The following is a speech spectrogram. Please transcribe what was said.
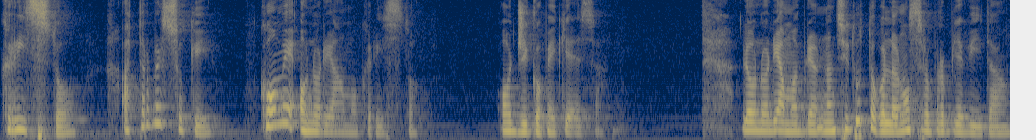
Cristo. Attraverso chi? Come onoriamo Cristo? oggi come Chiesa. Lo onoriamo innanzitutto con la nostra propria vita,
